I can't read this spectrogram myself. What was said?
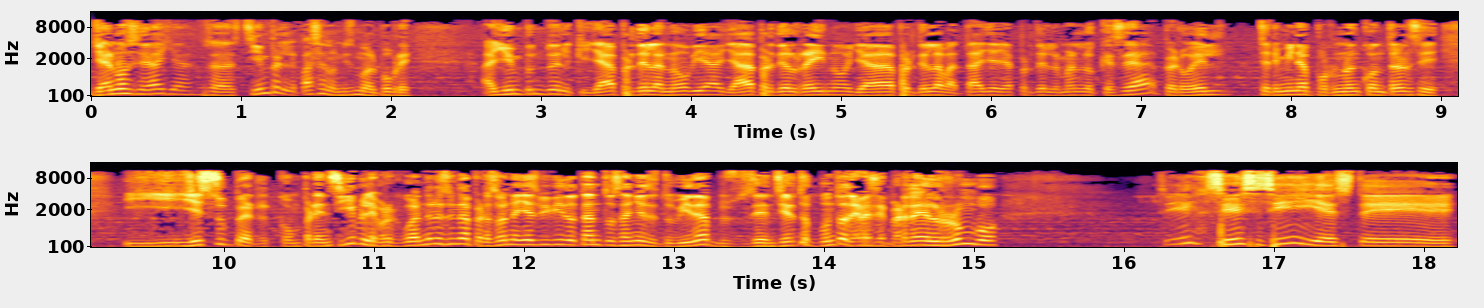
ya no se halla, o sea, siempre le pasa lo mismo al pobre. Hay un punto en el que ya perdió la novia, ya perdió el reino, ya perdió la batalla, ya perdió el hermano, lo que sea, pero él termina por no encontrarse. Y, y es súper comprensible, porque cuando eres una persona y has vivido tantos años de tu vida, pues en cierto punto debes de perder el rumbo. Sí, sí, sí, sí, y este...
